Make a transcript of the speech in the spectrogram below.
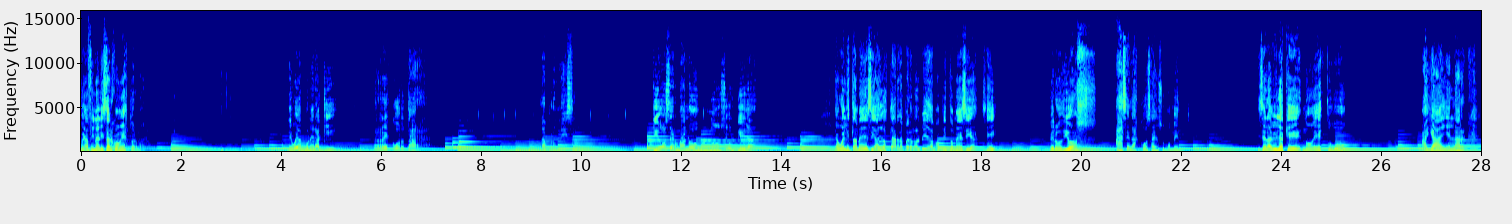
Voy a finalizar con esto, hermano. Le voy a poner aquí recordar la promesa. Dios, hermano, no se olvida. Mi abuelita me decía, Dios tarda, pero no olvida, papito, me decía. Sí, pero Dios hace las cosas en su momento. Dice la Biblia que Noé estuvo allá en el arca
